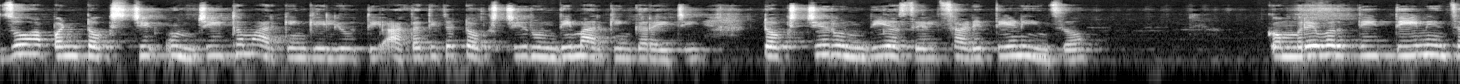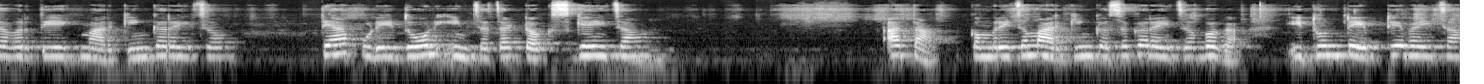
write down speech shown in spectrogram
जो आपण टक्सची उंची इथं मार्किंग केली होती आता तिथं टक्सची रुंदी मार्किंग करायची. टक्सची रुंदी असेल साडेतीन इंच. कमरेवरती तीन इंचावरती एक मार्किंग करायचं. त्यापुढे दोन इंचाचा टक्स घ्यायचा. आता कमरेचं मार्किंग कसं करायचं बघा. इथून टेप ठेवायचा.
